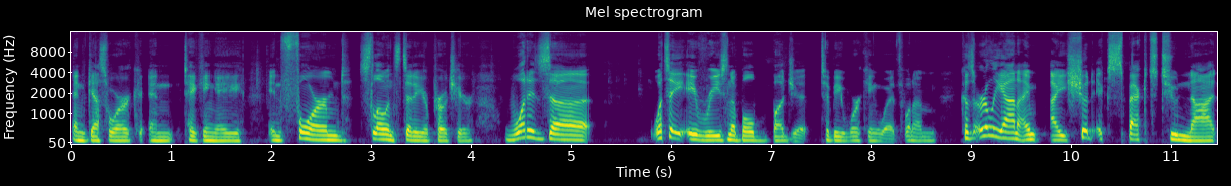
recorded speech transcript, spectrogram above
and guesswork and taking a informed slow and steady approach here. What is uh what's a, a reasonable budget to be working with when i'm because early on i i should expect to not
